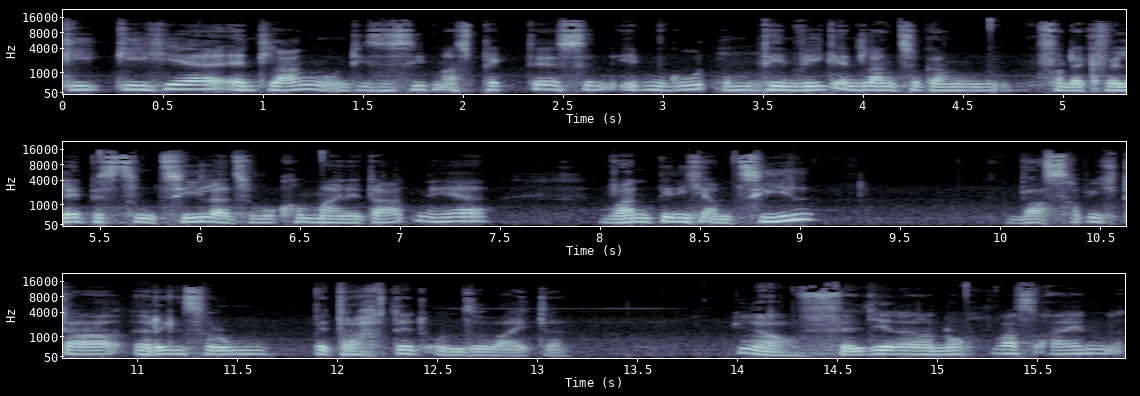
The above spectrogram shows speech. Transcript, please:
geh, geh hier entlang und diese sieben Aspekte sind eben gut, um den Weg entlang zu gehen, von der Quelle bis zum Ziel. Also wo kommen meine Daten her? Wann bin ich am Ziel? was habe ich da ringsherum betrachtet und so weiter. Genau. Fällt dir da noch was ein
